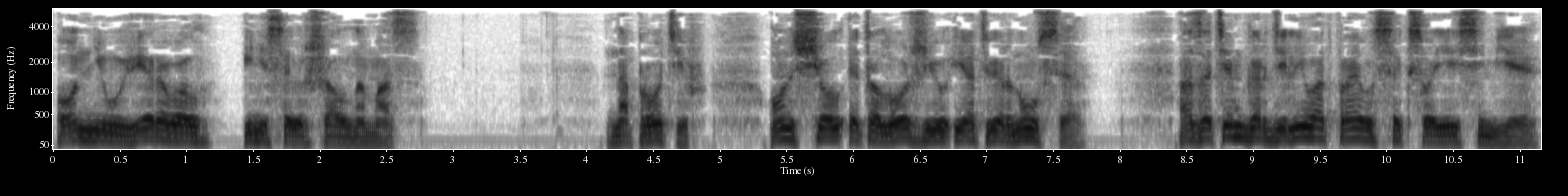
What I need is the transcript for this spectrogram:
Он не уверовал и не совершал намаз. Напротив, он счел это ложью и отвернулся, а затем горделиво отправился к своей семье.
